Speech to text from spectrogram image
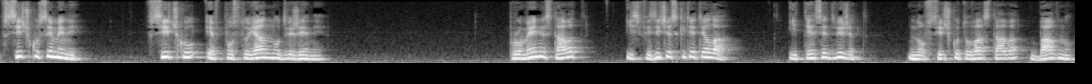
всичко се мени, всичко е в постоянно движение. Промени стават и с физическите тела, и те се движат, но всичко това става бавно,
